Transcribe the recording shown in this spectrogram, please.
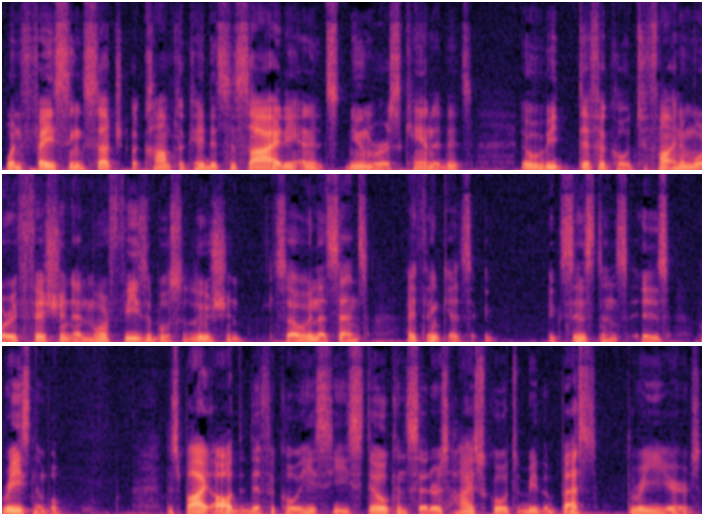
when facing such a complicated society and its numerous candidates, it would be difficult to find a more efficient and more feasible solution. So, in a sense, I think its existence is reasonable. Despite all the difficulties, he still considers high school to be the best three years.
